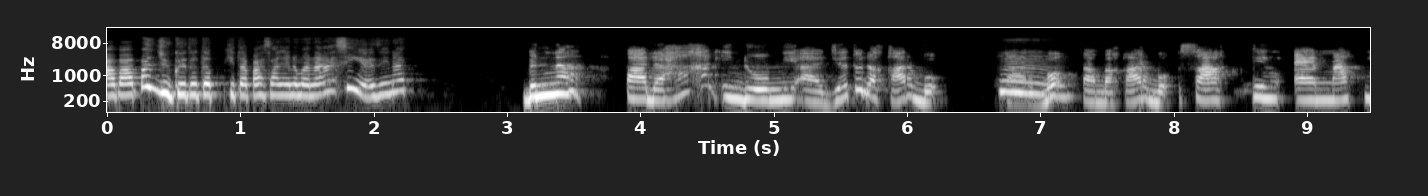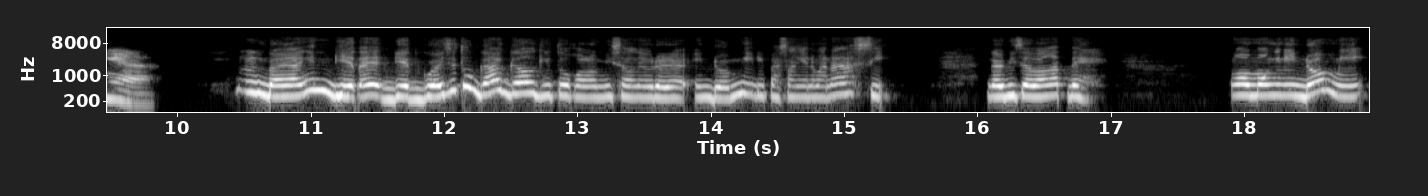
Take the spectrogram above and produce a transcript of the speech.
apa-apa juga tetap kita pasangin sama nasi gak sih Nat? Bener. Padahal kan Indomie aja tuh udah karbo. Karbo Hmm. tambah karbo. Saking enaknya. Hmm, bayangin diet diet gue aja tuh gagal gitu kalau misalnya udah ada Indomie dipasangin sama nasi. Nggak bisa banget deh. Ngomongin Indomie,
